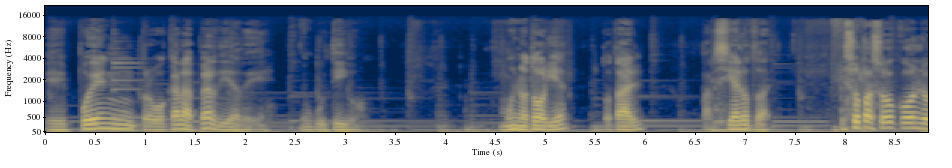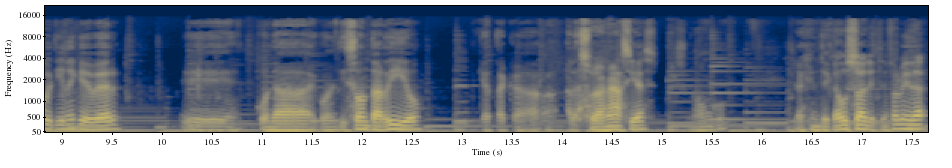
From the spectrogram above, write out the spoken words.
eh, pueden provocar la pérdida de, un cultivo. Muy notoria, total, parcial o total. Eso pasó con lo que tiene que ver eh, con, el tizón tardío, que ataca a, las solanáceas, es un hongo, la gente causal de esta enfermedad,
